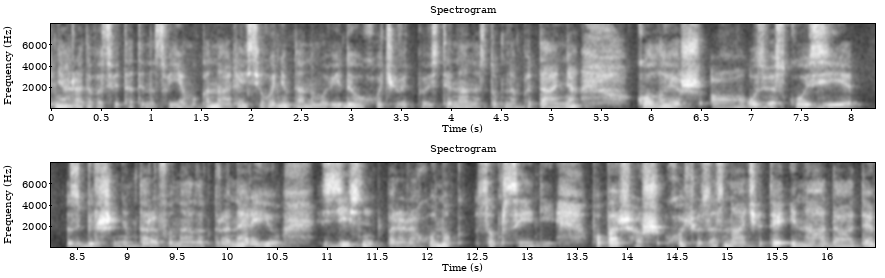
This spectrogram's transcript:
дня, рада вас вітати на своєму каналі. Сьогодні в даному відео хочу відповісти на наступне питання. Коли ж у зв'язку зі збільшенням тарифу на електроенергію здійснюють перерахунок субсидій? По-перше, хочу зазначити і нагадати,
